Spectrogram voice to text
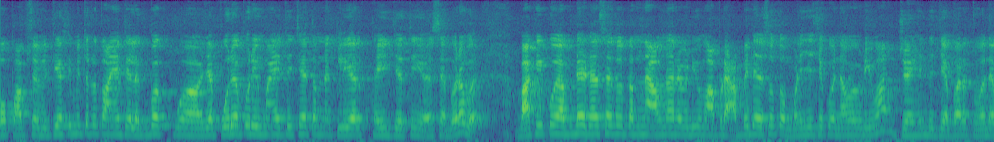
ઓપ આપશે. વિદ્યાર્થી મિત્રો, તો અહીંયાથી લગભગ જે પૂરેપૂરી માહિતી છે તમને ક્લિયર થઈ જતી હશે, બરોબર? બાકી કોઈ અપડેટ હશે તો તમને આવનારા વિડીયોમાં આપણે આપી દઈશું. તો મળી જશે કોઈ નવા વિડીયોમાં. જય હિન્દ, જય ભારત, વંદે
